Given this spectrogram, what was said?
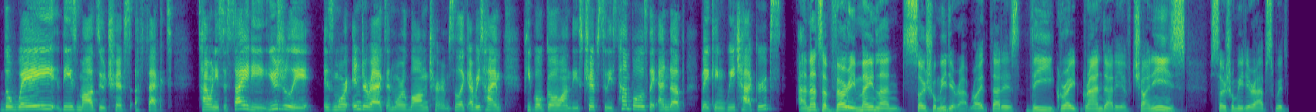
the way these Mazu trips affect Taiwanese society usually is more indirect and more long term. So, like every time people go on these trips to these temples, they end up making WeChat groups. And that's a very mainland social media app, right? That is the great granddaddy of Chinese social media apps with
